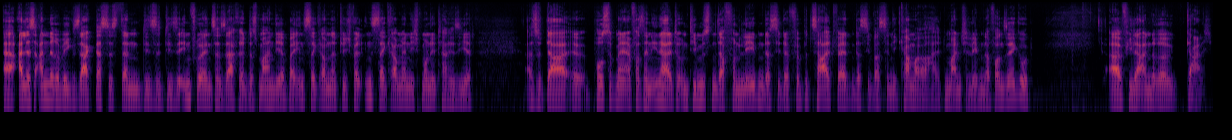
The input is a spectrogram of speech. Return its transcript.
äh, alles andere, wie gesagt, das ist dann diese, diese Influencer-Sache, das machen die ja bei Instagram natürlich, weil Instagram ja nicht monetarisiert. Also da äh, postet man einfach seine Inhalte und die müssen davon leben, dass sie dafür bezahlt werden, dass sie was in die Kamera halten. Manche leben davon sehr gut. Äh, viele andere gar nicht.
